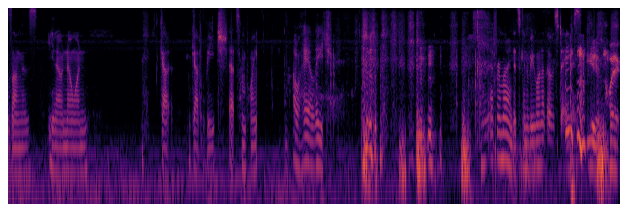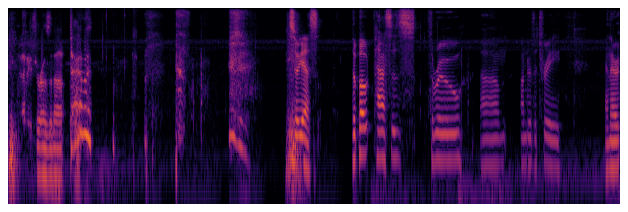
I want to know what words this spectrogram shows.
as long as you know no one got got a leech at some point. Oh, hey, a leech. Never mind, it's gonna be one of those days. Eat it quick. And he throws it up. Damn it! So yes, the boat passes through um, under the tree, and there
